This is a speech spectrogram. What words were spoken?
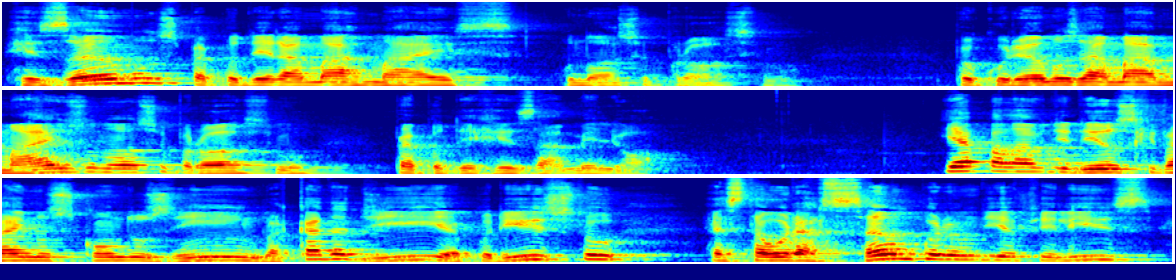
Rezamos para poder amar mais o nosso próximo procuramos amar mais o nosso próximo para poder rezar melhor. E é a palavra de Deus que vai nos conduzindo a cada dia, por isso, esta oração por um dia feliz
